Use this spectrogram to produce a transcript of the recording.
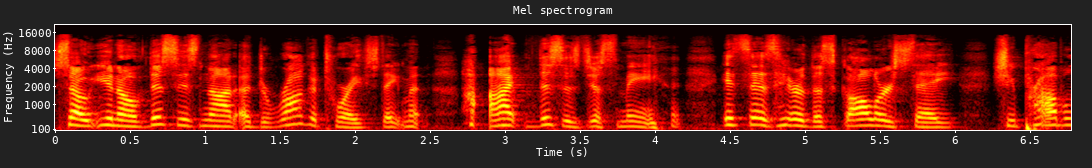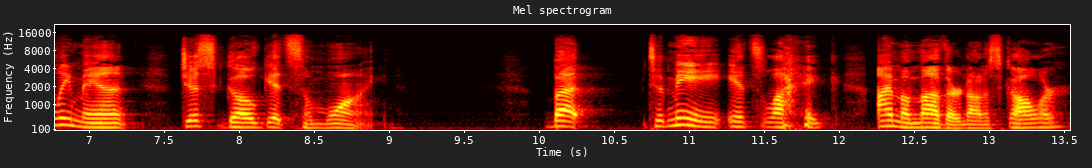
So, you know, this is not a derogatory statement. I, this is just me. It says here the scholars say she probably meant just go get some wine. But to me, it's like I'm a mother, not a scholar.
